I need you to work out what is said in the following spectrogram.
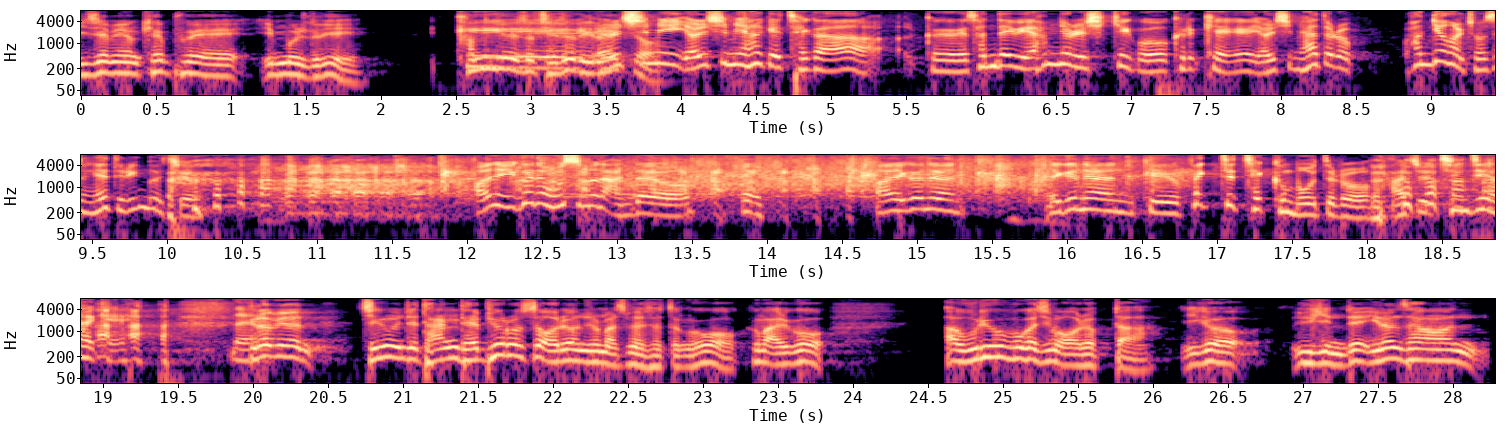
이재명 캠프의 인물들이 합류해서 제대로 일을 열심히 열심히 하게 제가 그 선대위에 합류를 시키고 그렇게 열심히 하도록 환경을 조성해 드린 거죠. 아니 이거는 웃으면 안 돼요. 아 이거는 이거는 그 팩트 체크 모드로 아주 진지하게. 네. 그러면 지금 이제 당 대표로서 어려운 줄 말씀하셨던 거고, 그 말고, 아, 우리 후보가 지금 어렵다. 이거 위기인데, 이런 상황은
